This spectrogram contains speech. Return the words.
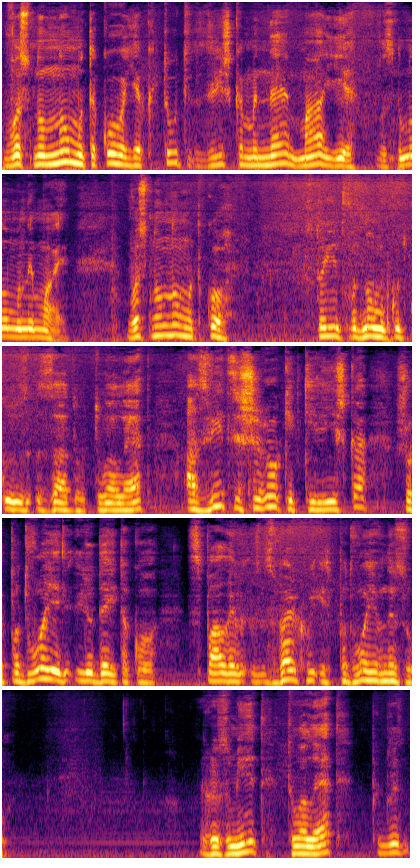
В основному такого, як тут, з ліжками немає. В основному немає. В основному такого стоїть в одному кутку ззаду туалет, а звідси широкі такі ліжка, що по двоє людей такого спали зверху і по двоє внизу. Розумієте? Туалет приблизно.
